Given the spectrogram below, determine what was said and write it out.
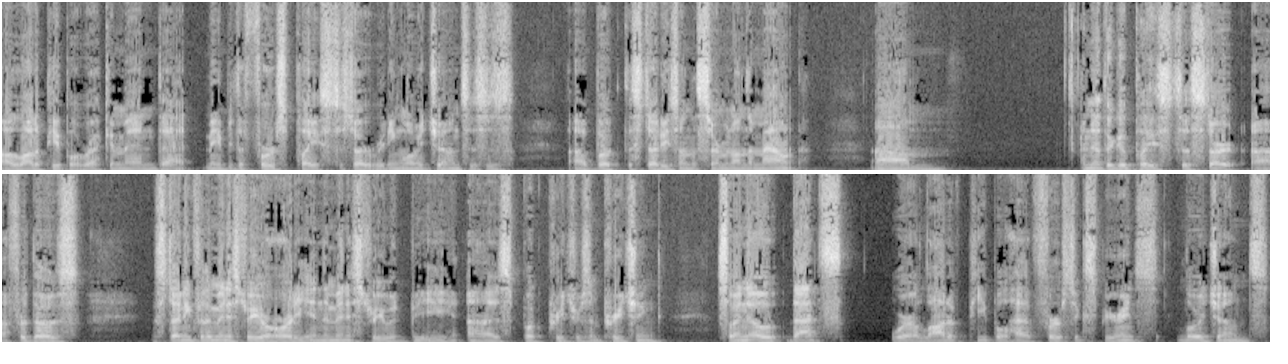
a lot of people recommend that maybe the first place to start reading Lloyd Jones is his uh, book, The Studies on the Sermon on the Mount. Um, another good place to start uh, for those studying for the ministry or already in the ministry would be uh, his book Preachers and Preaching. So I know that's where a lot of people have first experienced Lloyd Jones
